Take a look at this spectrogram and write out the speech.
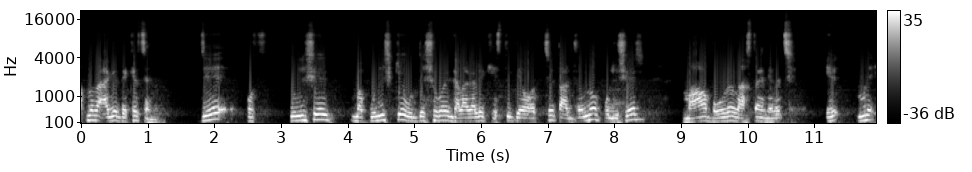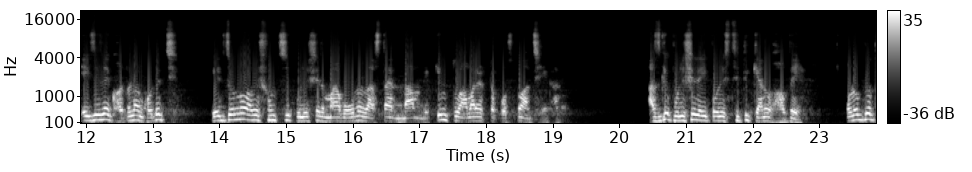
আপনারা আগে দেখেছেন যে পুলিশের বা পুলিশকে উদ্দেশ্য করে গালাগালি, খিস্তি দেওয়া হচ্ছে, তার জন্য পুলিশের মা বউরা রাস্তায় নেমেছে। মানে এই যে যে ঘটনা ঘটেছে, এর জন্য আমি শুনছি পুলিশের মা বউরা রাস্তায় নামবে, কিন্তু আমার একটা প্রশ্ন আছে এখানে। আজকে পুলিশের এই পরিস্থিতি কেন হবে? অনুব্রত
